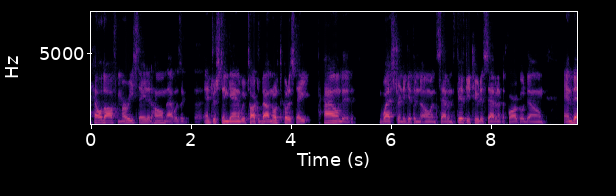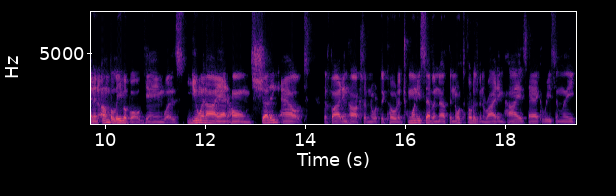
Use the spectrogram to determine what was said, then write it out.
held off Murray State at home. That was an interesting game that we've talked about. North Dakota State pounded Western to get them to 0 7, 52 to 7 at the Fargo Dome. And then an unbelievable game was you and I at home shutting out the Fighting Hawks of North Dakota, 27 nothing. North Dakota's been riding high as heck recently.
